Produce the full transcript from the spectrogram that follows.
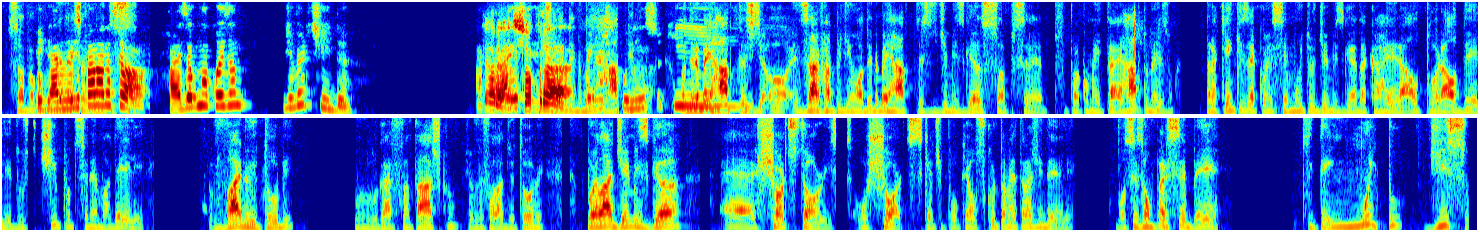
Só pra pegaram ele e falaram assim, ó, faz alguma coisa divertida. Cara, só pra. Um bem rápido. Que... Um bem rápido, esse, oh, rapidinho, um adendo bem rápido esse James Gunn, só pra, você, pra comentar, é rápido mesmo. Pra quem quiser conhecer muito o James Gunn, da carreira autoral dele, do tipo de cinema dele, vai no YouTube, um lugar fantástico, já ouviu falar do YouTube. Põe lá James Gunn é, Short Stories, ou Shorts, que é tipo, que é os curta-metragem dele. Vocês vão perceber que tem muito disso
